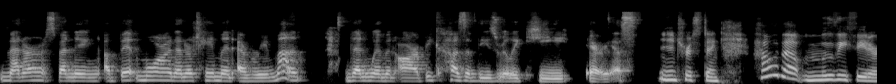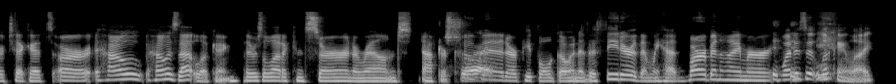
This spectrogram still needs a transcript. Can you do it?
men are spending a bit more on entertainment every month than women are because of these really key areas Interesting. How about movie theater tickets? Are how how is that looking? There's a lot of concern around after sure. COVID. Are people going to the theater? Then we had Barbenheimer. What is it looking like?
